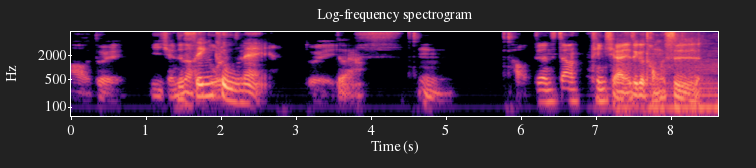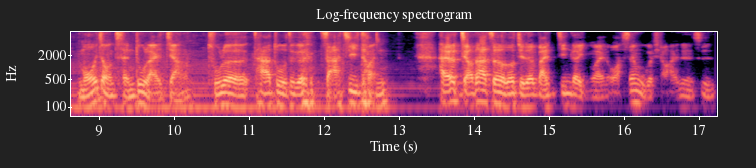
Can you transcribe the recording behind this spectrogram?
哦，对，以前真的很辛苦呢。对对啊，嗯。好这样这样听起来，这个同事某一种程度来讲，除了他做这个 杂技团，还有脚踏车，我都觉得蛮惊的以外，哇，生五个小孩真的是，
